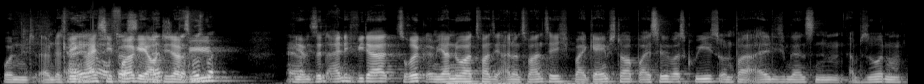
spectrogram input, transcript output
Und ähm, deswegen Geil, heißt die Folge das, ja auch Déjà-vu. Wir ja. sind eigentlich wieder zurück im Januar 2021 bei GameStop, bei Silver Squeeze und bei all diesen ganzen absurden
